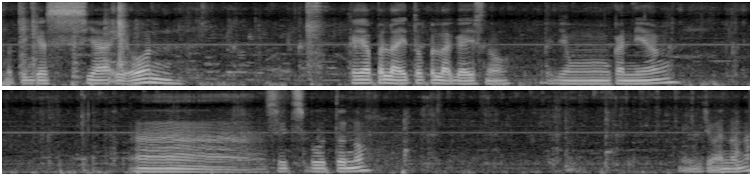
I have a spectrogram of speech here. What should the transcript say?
Matigas siya i-on. Kaya pala ito pala guys no yung kaniyang ah, switch button no. Medyo ano na.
